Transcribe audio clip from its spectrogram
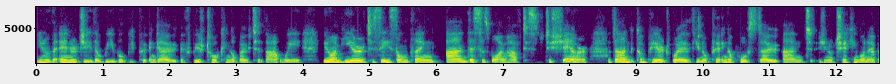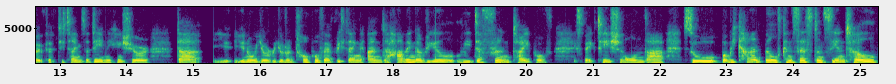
you know the energy that we will be putting out if we're talking about it that way you know i'm here to say something and this is what i have to, to share than compared with you know putting a post out and you know checking on it about 50 times a day making sure that you, you know you're you're on top of everything and having a really different type of expectation on that. So but we can't build consistency until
